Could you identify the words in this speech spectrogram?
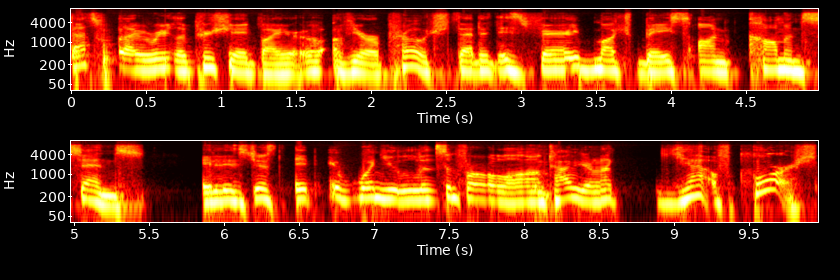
That's what I really appreciate by your, of your approach. That it is very much based on common sense. It is just it, it when you listen for a long time, you're like, yeah, of course.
